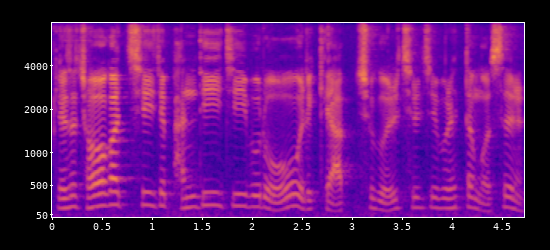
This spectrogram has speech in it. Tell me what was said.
그래서 저와 같이 이제 반디집으로 이렇게 압축을 7집을 했던 것을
